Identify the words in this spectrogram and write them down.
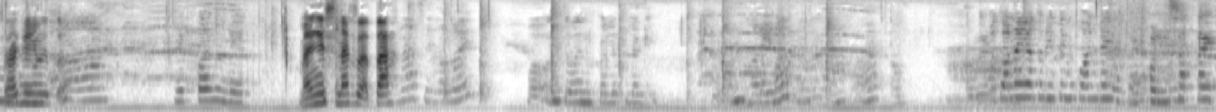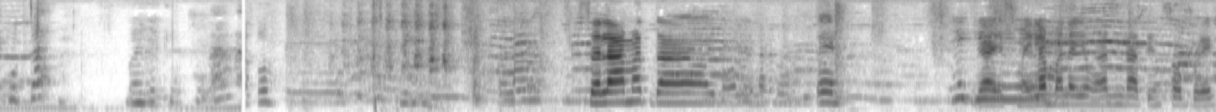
Saging dito. May panlit. Mga snack sa ta. Na si Loloy? Oo, ito ano palit lagi. Marina? Ito na yato dito mo ko anday. May palisak kay kuta. Ako. Salamat dahil Maulan ako. Eh, guys, may laman na yung ano natin sobre.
